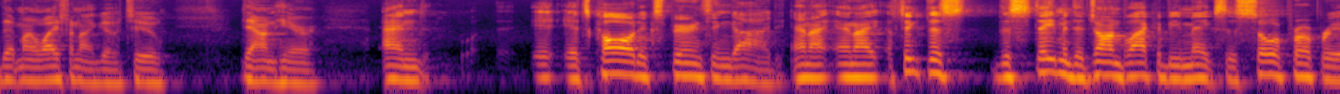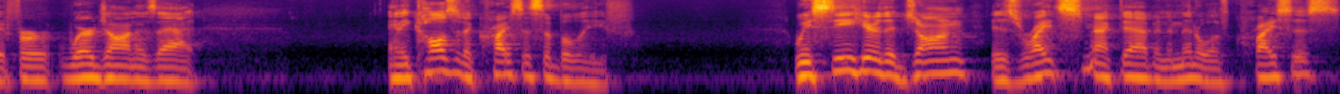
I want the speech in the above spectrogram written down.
that my wife and I go to down here. And it, it's called Experiencing God. And I, and I think this, this statement that John Blackaby makes is so appropriate for where John is at. And he calls it a crisis of belief. We see here that John is right smack dab in the middle of crisis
